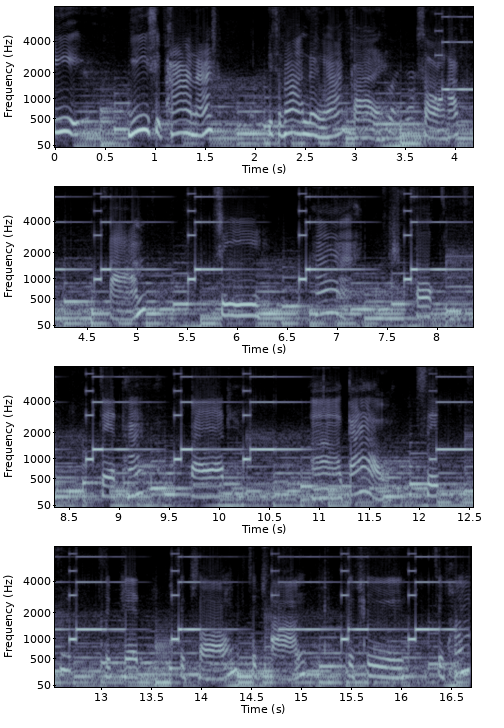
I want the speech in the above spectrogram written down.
ที่ 25 นะ 25หนึ่งฮะไปสองครับสามสี่ห้า หกเจ็ดฮะแปดอ่าเก้าสิบสิบเอ็ดสิบสองสิบสามสิบสี่สิบห้า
